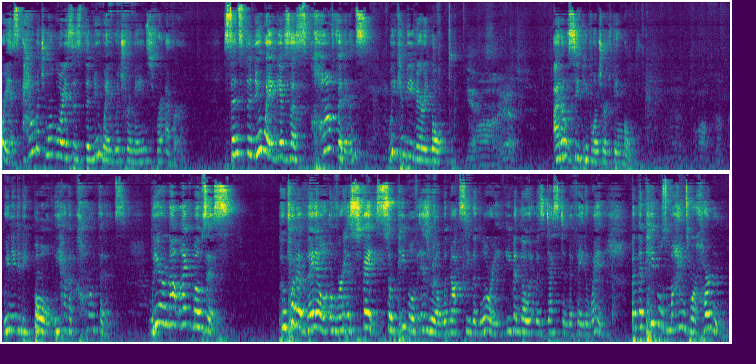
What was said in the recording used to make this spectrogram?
glorious. How much more glorious is the new way which remains forever? Since the new way gives us confidence, we can be very bold. Yeah. Come on. Yes. I don't see people in church being bold. We need to be bold. We have a confidence. We are not like Moses, who put a veil over his face so people of Israel would not see the glory, even though it was destined to fade away. But the people's minds were hardened.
